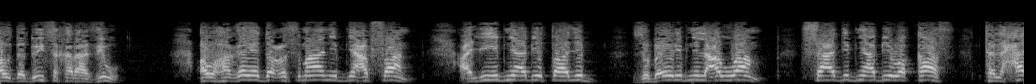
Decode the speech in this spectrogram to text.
او د دوی څخه راضي وو او هغه یې د عثمان ابن عفان، علي ابن ابي طالب، زبیر ابن العوام، سعد ابن ابي وقاص، طلحه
